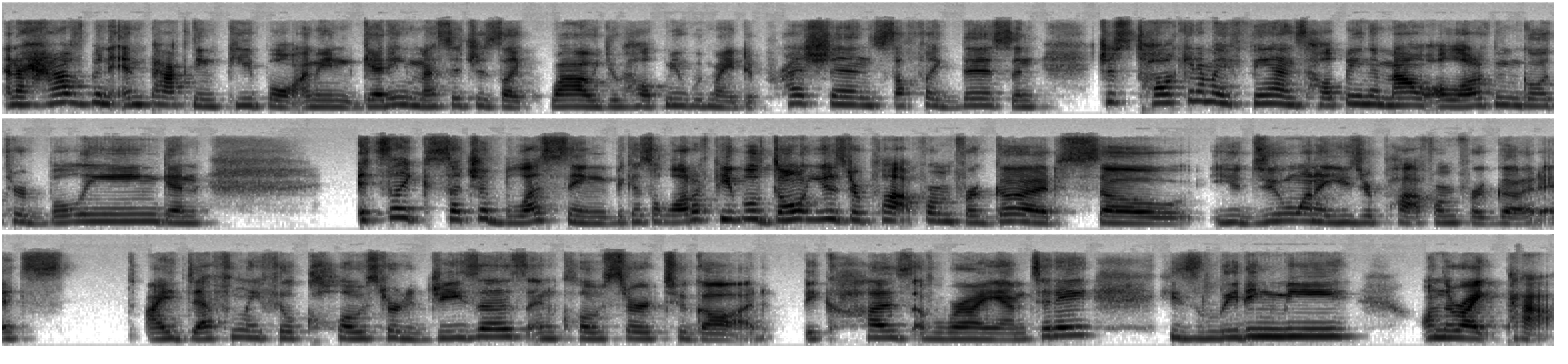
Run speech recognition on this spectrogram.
And I have been impacting people. I mean, getting messages like, wow, you helped me with my depression, stuff like this, and just talking to my fans, helping them out. A lot of them go through bullying and it's like such a blessing because a lot of people don't use their platform for good. So you do want to use your platform for good. It's I definitely feel closer to Jesus and closer to God because of where I am today. He's leading me on the right path.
